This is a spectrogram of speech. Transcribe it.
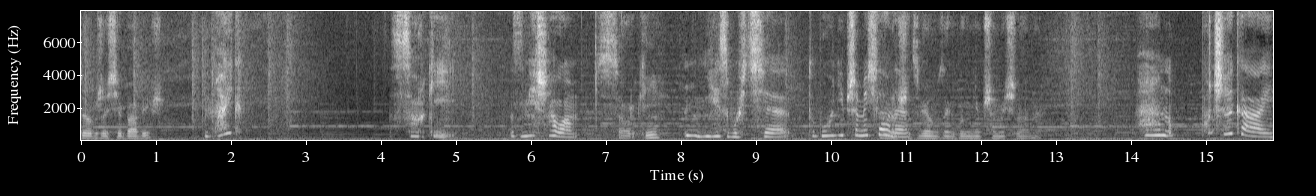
Dobrze się bawisz? Mike? Sorki, zmieszałam. Sorki? Nie złość się, to było nieprzemyślane. Nasz związek był nieprzemyślany. A, No poczekaj.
